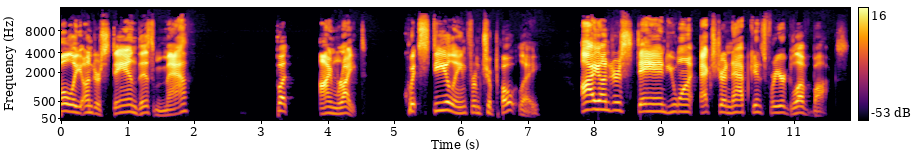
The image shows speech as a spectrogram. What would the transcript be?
fully understand this math, but I'm right. Quit stealing from Chipotle. I understand you want extra napkins for your glove box.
